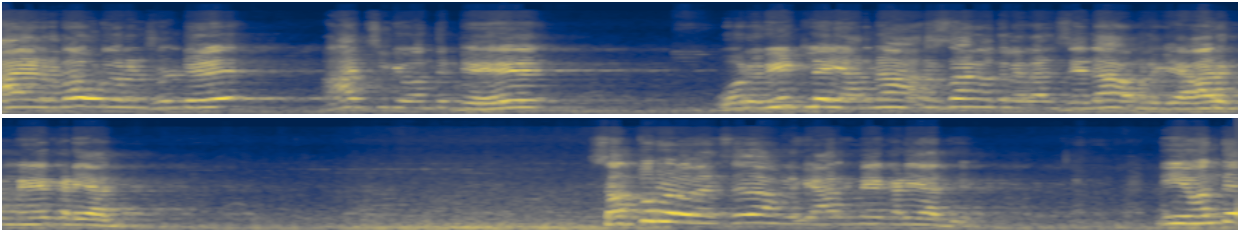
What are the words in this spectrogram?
ஆயிரம் ரூபாய் கொடுக்குறேன்னு சொல்லிட்டு ஆட்சிக்கு வந்துட்டு ஒரு வீட்டில் யாருன்னா அரசாங்கத்தில் வேலை செய்தா அவங்களுக்கு யாருக்குமே கிடையாது. சத்துணவு வச்சது அவங்களுக்கு யாருக்குமே கிடையாது. நீ வந்து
